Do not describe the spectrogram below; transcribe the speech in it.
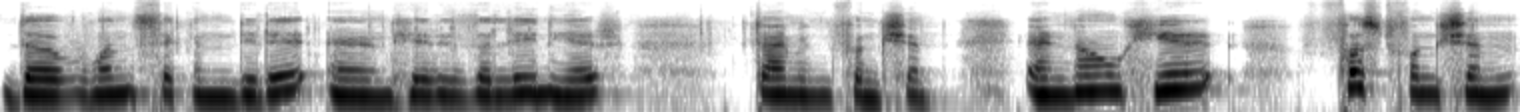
the one second delay and here is the linear timing function. And now here first function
